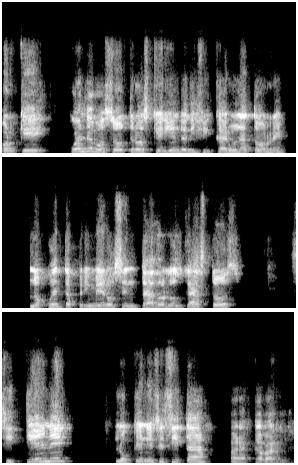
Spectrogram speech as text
Porque, ¿cuál de vosotros queriendo edificar una torre no cuenta primero sentado los gastos si tiene lo que necesita para acabarla?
